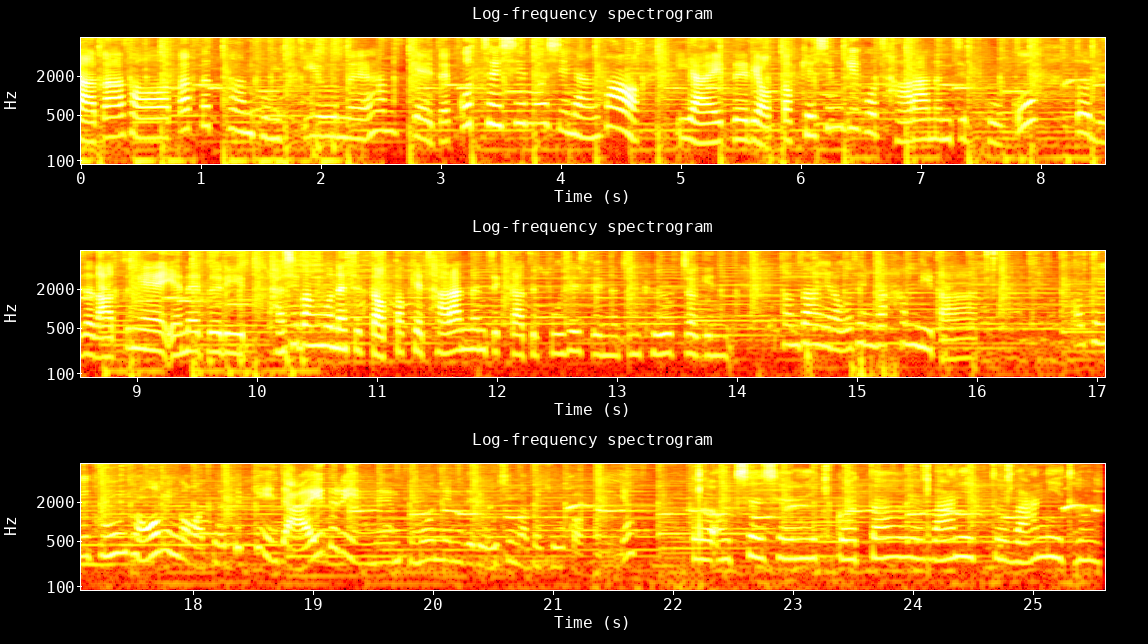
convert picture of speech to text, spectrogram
맞아서 따뜻한 봄 기운을 함께 이제 꽃을 심으시면서 이 아이들이 어떻게 심기고 자라는지 보고 또 이제 나중에 얘네들이 다시 방문했을 때 어떻게 자랐는지까지 보실 수 있는 좀 교육적인 현장이라고 생각합니다. 아, 되게 좋은 경험인 것 같아요. 특히 이제 아이들이 있는 부모님들이 오시면 더 좋을 것 같거든요. 그 엄청 재밌고 또 많이 또 많이 더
